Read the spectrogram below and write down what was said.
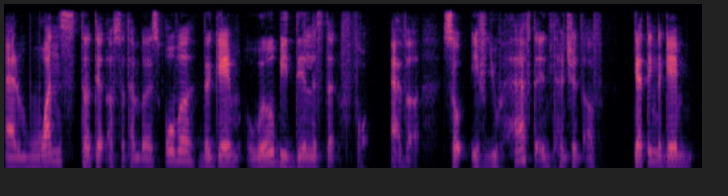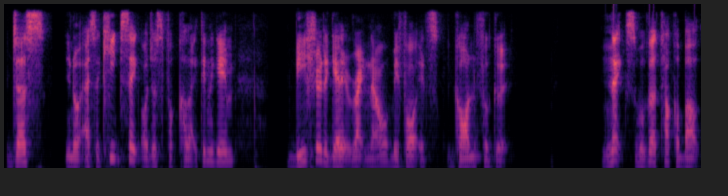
And once 30th of September is over, the game will be delisted forever. So if you have the intention of getting the game just, you know, as a keepsake or just for collecting the game, be sure to get it right now before it's gone for good. Next, we're going to talk about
